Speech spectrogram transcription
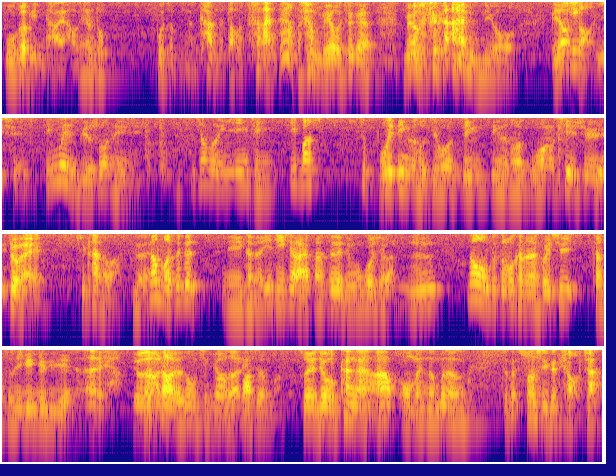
播客平台好像都不怎么能看得到赞，好像没有这个没有这个按钮，比较少一些。因为比如说你是像这种音频，一般是是不会盯着手机或盯盯着它的播放器去对，去看的嘛。对那么这个你可能一听下来三四个节目过去了，嗯，那我们怎么可能回去再一个一个点？哎呀，很少有这种情况发生嘛。所以就看看啊，我们能不能这个算是一个挑战，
